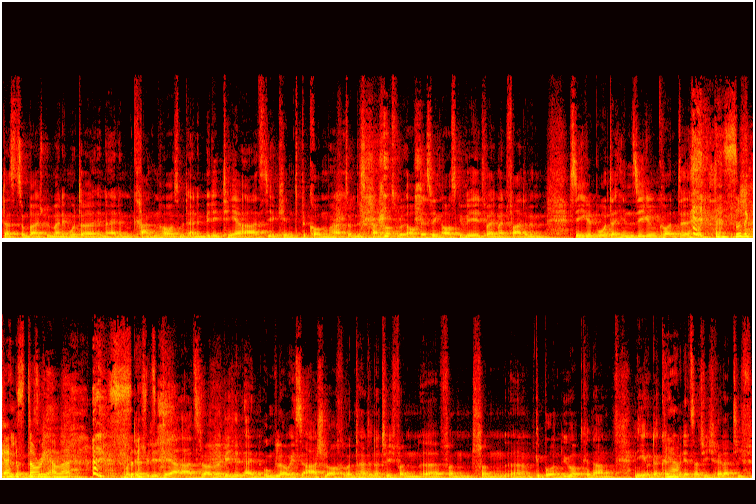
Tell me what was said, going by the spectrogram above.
dass zum Beispiel meine Mutter in einem Krankenhaus mit einem Militärarzt ihr Kind bekommen hat und das Krankenhaus wurde auch deswegen ausgewählt, weil mein Vater mit dem Segelboot dahin segeln konnte. Das ist so eine geile Story, diese- aber. Und der Militärarzt war wirklich ein unglaubliches Arschloch und hatte natürlich von, äh, von, von äh, Geburten überhaupt keine Ahnung. Nee, und da könnte Ja. man jetzt natürlich relativ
